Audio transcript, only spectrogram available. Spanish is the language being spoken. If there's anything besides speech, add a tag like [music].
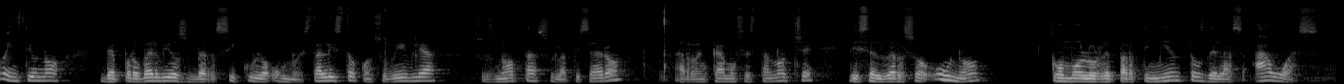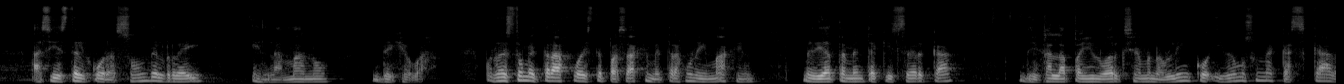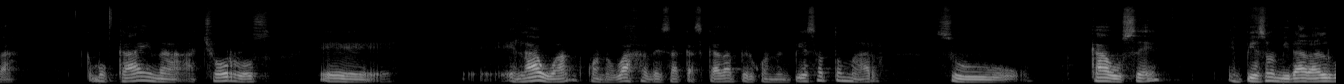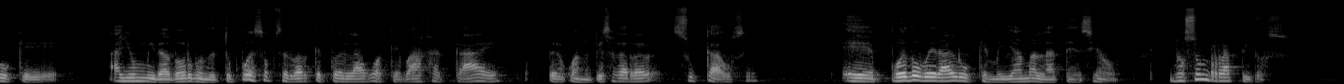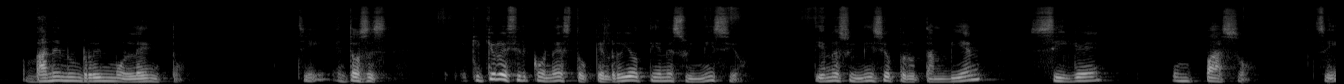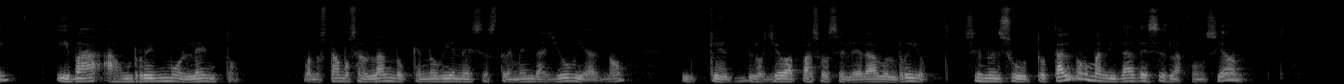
Versículo 21 de Proverbios, versículo 1. ¿Está listo con su Biblia, sus notas, su lapicero? Arrancamos esta noche. Dice el verso 1, como los repartimientos de las aguas, así está el corazón del rey en la mano de Jehová. Bueno, esto me trajo, este pasaje me trajo una imagen inmediatamente aquí cerca de Jalapa hay un lugar que se llama Naulinco y vemos una cascada, como caen a, chorros eh, el agua cuando baja de esa cascada, pero cuando empieza a tomar su cauce, empiezo a mirar algo que hay un mirador donde tú puedes observar que todo el agua que baja cae, pero cuando empieza a agarrar su cauce, eh, puedo ver algo que me llama la atención. No son rápidos, van en un ritmo lento. ¿sí? Entonces, ¿qué quiero decir con esto? Que el río tiene su inicio, tiene su inicio, pero también sigue un paso, ¿sí? Y va a un ritmo lento. Cuando estamos hablando que no vienen esas tremendas lluvias, ¿no? Y que los lleva a paso acelerado el río, sino en su total normalidad esa es la función.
